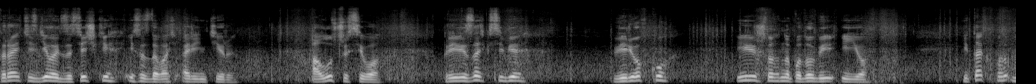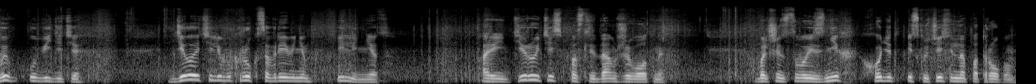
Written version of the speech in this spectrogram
старайтесь делать засечки и создавать ориентиры. А лучше всего привязать к себе веревку или что-то наподобие ее. И так вы увидите, делаете ли вы круг со временем или нет. Ориентируйтесь по следам животных. Большинство из них ходит исключительно по тропам.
